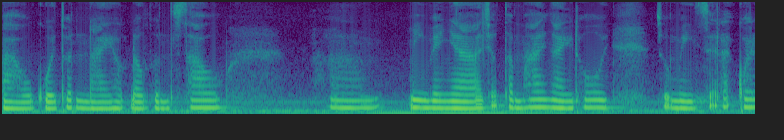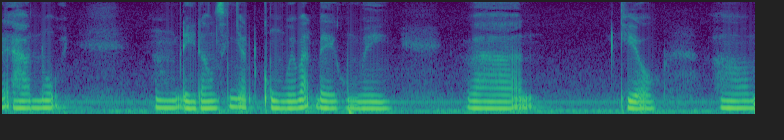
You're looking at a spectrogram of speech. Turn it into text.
vào cuối tuần này hoặc đầu tuần sau. Mình về nhà chắc tầm 2 ngày thôi rồi mình sẽ lại quay lại Hà Nội để đón sinh nhật cùng với bạn bè của mình. Và kiểu um,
